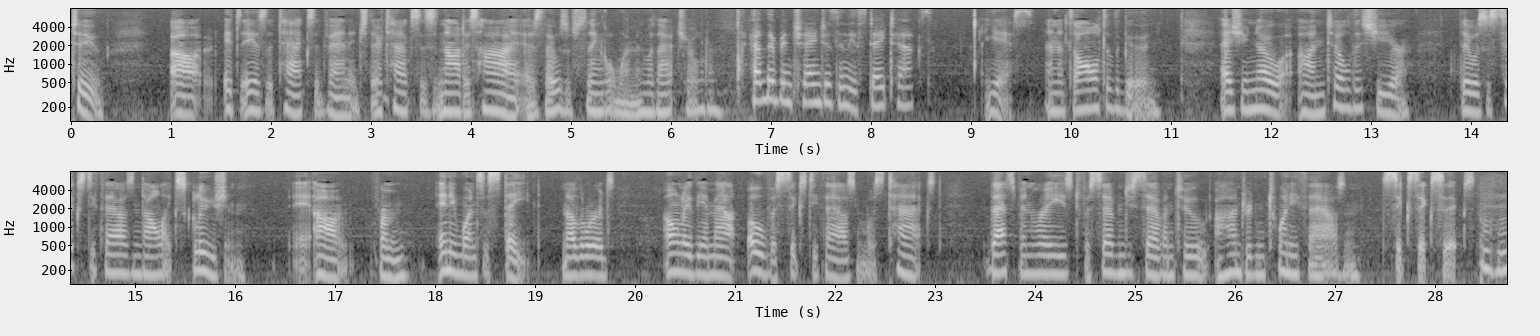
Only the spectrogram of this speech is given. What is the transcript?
two. Uh, it is a tax advantage. Their tax is not as high as those of single women without children. Have there been changes in the estate tax? Yes, and it's all to the good. As you know, uh, until this year, there was a $60,000 exclusion uh, from anyone's estate. In other words, only the amount over 60,000 was taxed. That's been raised for 77 to 120,666. Mm-hmm.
